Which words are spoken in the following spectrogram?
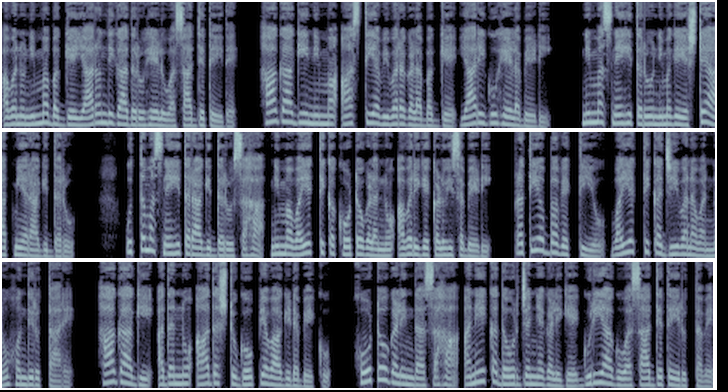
ಅವನು ನಿಮ್ಮ ಬಗ್ಗೆ ಯಾರೊಂದಿಗಾದರೂ ಹೇಳುವ ಸಾಧ್ಯತೆಯಿದೆ. ಹಾಗಾಗಿ ನಿಮ್ಮ ಆಸ್ತಿಯ ವಿವರಗಳ ಬಗ್ಗೆ ಯಾರಿಗೂ ಹೇಳಬೇಡಿ. ನಿಮ್ಮ ಸ್ನೇಹಿತರು ನಿಮಗೆ ಎಷ್ಟೇ ಆತ್ಮೀಯರಾಗಿದ್ದರು, ಉತ್ತಮ ಸ್ನೇಹಿತರಾಗಿದ್ದರೂ ಸಹ ನಿಮ್ಮ ವೈಯಕ್ತಿಕ ಫೋಟೋಗಳನ್ನು ಅವರಿಗೆ ಕಳುಹಿಸಬೇಡಿ. ಪ್ರತಿಯೊಬ್ಬ ವ್ಯಕ್ತಿಯು ವೈಯಕ್ತಿಕ ಜೀವನವನ್ನು ಹೊಂದಿರುತ್ತಾರೆ. ಹಾಗಾಗಿ ಅದನ್ನು ಆದಷ್ಟು ಗೌಪ್ಯವಾಗಿಡಬೇಕು. ಫೋಟೋಗಳಿಂದ ಸಹ ಅನೇಕ ದೌರ್ಜನ್ಯಗಳಿಗೆ ಗುರಿಯಾಗುವ ಸಾಧ್ಯತೆಯಿರುತ್ತವೆ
